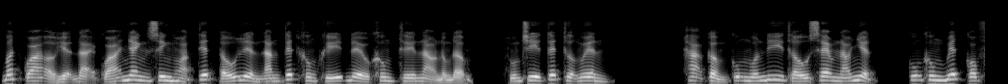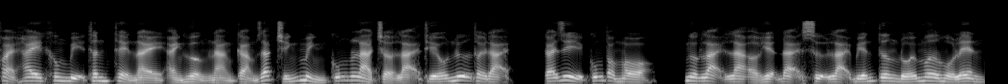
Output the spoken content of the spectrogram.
bất qua ở hiện đại quá nhanh sinh hoạt tiết tấu liền ăn tiết không khí đều không thế nào nồng đậm, huống chi tết thượng nguyên. Hạ cẩm cũng muốn đi thấu xem náo nhiệt, cũng không biết có phải hay không bị thân thể này ảnh hưởng nàng cảm giác chính mình cũng là trở lại thiếu nữ thời đại, cái gì cũng tò mò, ngược lại là ở hiện đại sự lại biến tương đối mơ hồ lên.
